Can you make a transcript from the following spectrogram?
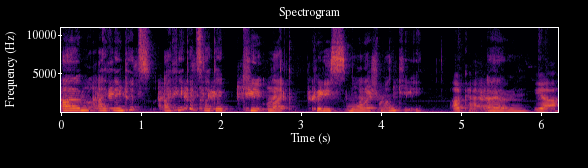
Um, I think it's I think it's like a cute, like pretty smallish monkey. Okay. Um, yeah.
